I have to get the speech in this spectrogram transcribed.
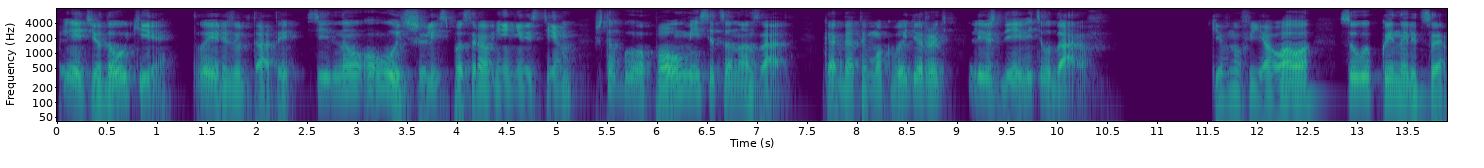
плетью до уки. Твои результаты сильно улучшились по сравнению с тем, что было полмесяца назад, когда ты мог выдержать лишь 9 ударов». Кивнув Ялао, с улыбкой на лице.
